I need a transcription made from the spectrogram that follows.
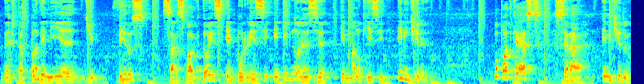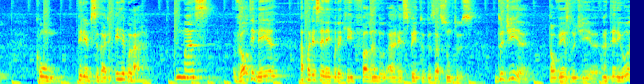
desta pandemia de vírus SARS-CoV-2 e burrice e ignorância e maluquice e mentira. O podcast será emitido com periodicidade irregular, mas volta e meia aparecerei por aqui falando a respeito dos assuntos do dia, talvez do dia anterior,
